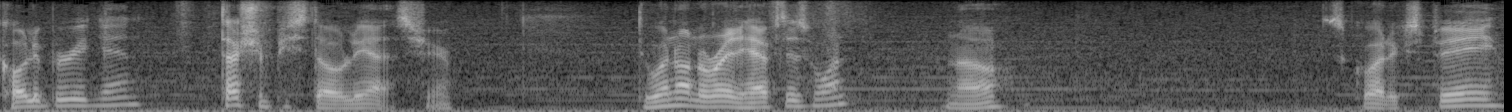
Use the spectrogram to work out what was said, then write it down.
Kolibri again? Tasha Pistol, yeah, sure. Do I not already have this one? No. Squad XP.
